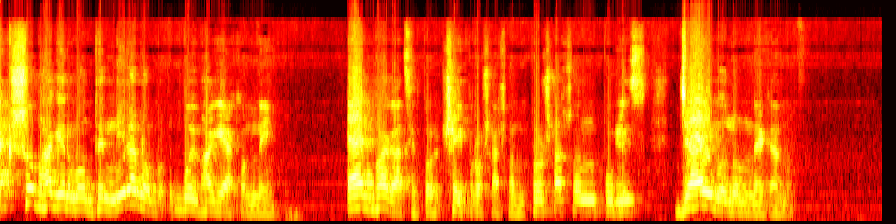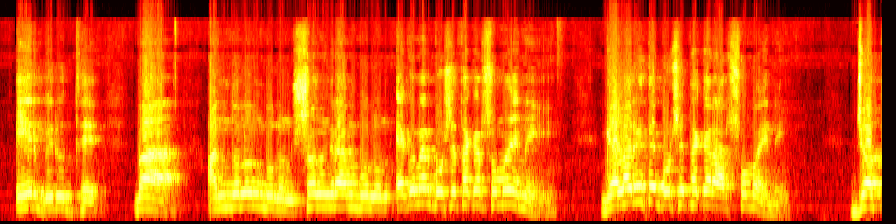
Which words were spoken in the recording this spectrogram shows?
একশো ভাগের মধ্যে নিরানব্বই ভাগে এখন নেই। এক ভাগ আছে সেই প্রশাসন প্রশাসন, পুলিশ, যাই বলুন না কেন। এর বিরুদ্ধে বা আন্দোলন বলুন, সংগ্রাম বলুন, এখন আর বসে থাকার সময় নেই। গ্যালারিতে বসে থাকার আর সময় নেই। যত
